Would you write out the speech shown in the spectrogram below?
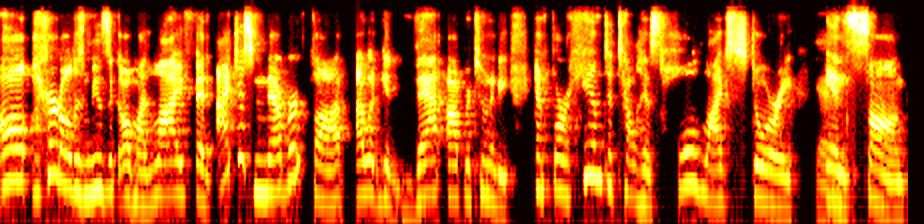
all I heard all his music all my life, and I just never thought I would get that opportunity. And for him to tell his whole life story yes. in song,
